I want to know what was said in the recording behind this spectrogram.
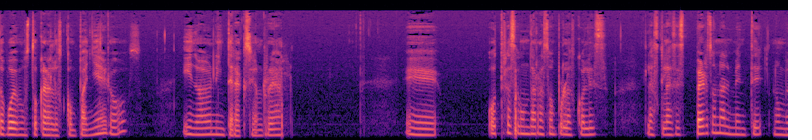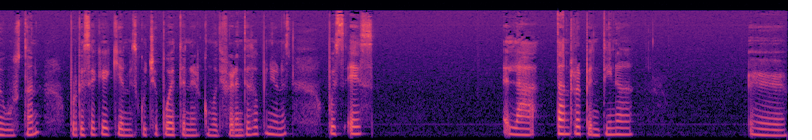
no podemos tocar a los compañeros y no hay una interacción real. Eh, otra segunda razón por las cuales las clases personalmente no me gustan, porque sé que quien me escuche puede tener como diferentes opiniones, pues es la tan repentina eh,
